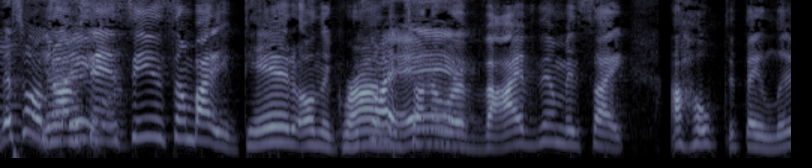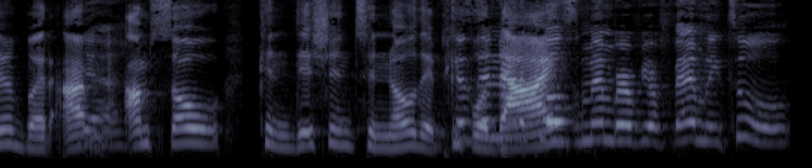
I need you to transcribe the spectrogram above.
that's what I'm You know what I'm saying. saying? Seeing somebody dead on the ground like, and trying eh. to revive them, it's like I hope that they live, but I'm Yeah. I'm so conditioned to know that people they're not a close member of your family too.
